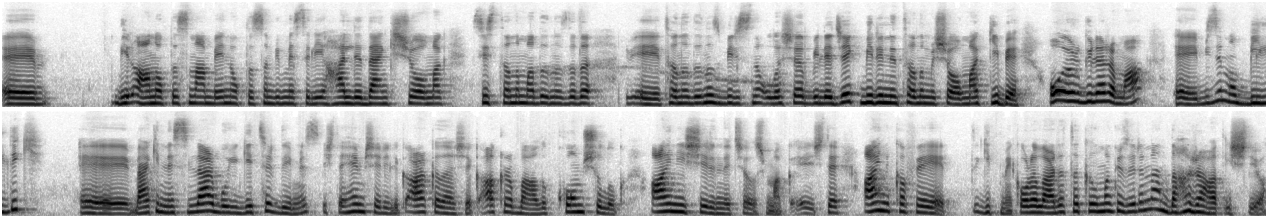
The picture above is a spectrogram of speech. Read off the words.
e, bir A noktasından B noktasına bir meseleyi halleden kişi olmak, siz tanımadığınızda da e, tanıdığınız birisine ulaşabilecek birini tanımış olmak gibi. O örgüler ama e, bizim o bildik e, belki nesiller boyu getirdiğimiz işte hemşerilik, arkadaşlık, akrabalık, komşuluk, aynı iş yerinde çalışmak, e, işte aynı kafeye gitmek, oralarda takılmak üzerinden daha rahat işliyor.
